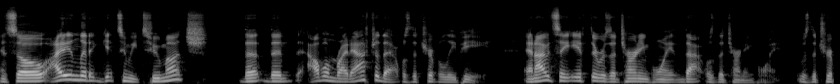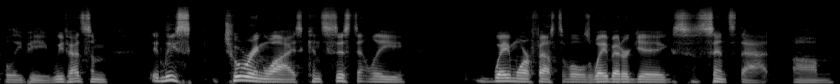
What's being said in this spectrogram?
And so I didn't let it get to me too much. The the, the album right after that was the triple EP. And I would say if there was a turning point, that was the turning point. Was the triple EP. We've had some at least touring wise consistently way more festivals, way better gigs since that. Um,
